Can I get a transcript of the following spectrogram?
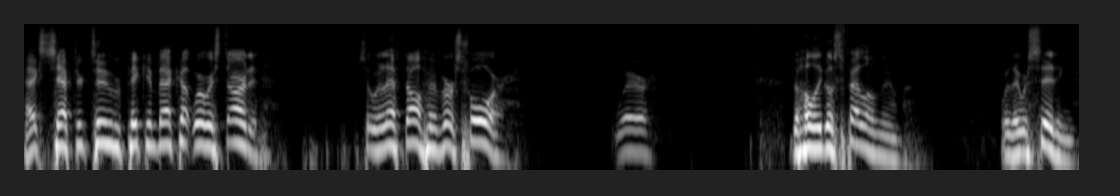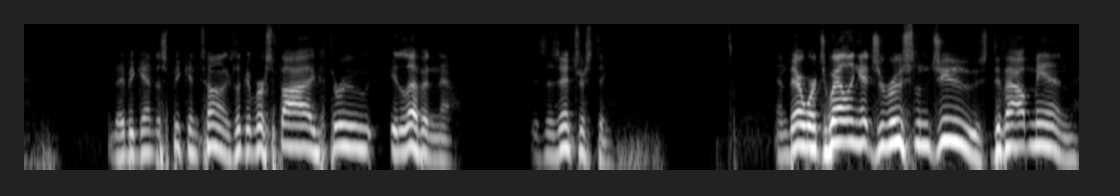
Acts chapter 2, we're picking back up where we started. So we left off in verse 4, where the Holy Ghost fell on them where they were sitting. And they began to speak in tongues. Look at verse 5 through 11 now. This is interesting. And there were dwelling at Jerusalem Jews, devout men.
